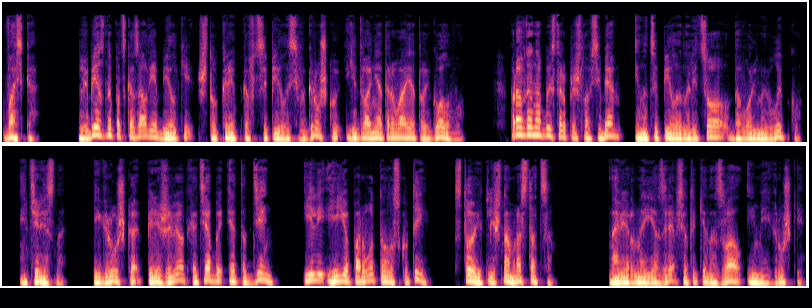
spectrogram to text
Васька. Любезно подсказал я Белке, что крепко вцепилась в игрушку, едва не отрывая той голову. Правда, она быстро пришла в себя и нацепила на лицо довольную улыбку. Интересно, игрушка переживет хотя бы этот день или ее порвут на лоскуты? Стоит лишь нам расстаться. Наверное, я зря все-таки назвал имя игрушки.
